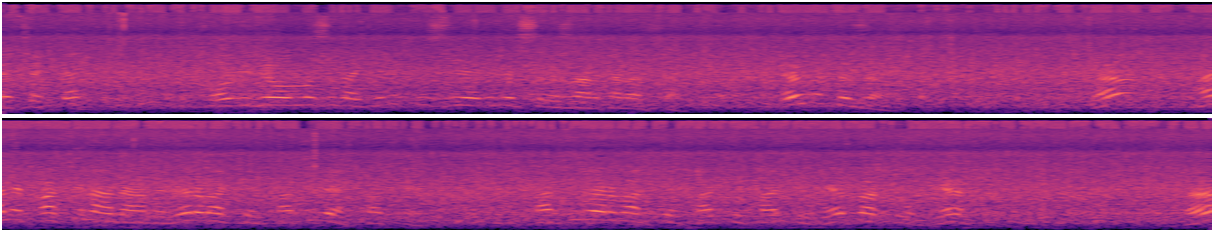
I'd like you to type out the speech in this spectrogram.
gerçekten. O videomuzu da girip izleyebilirsiniz arkadaşlar. Değil mi kızım? Ha? Hani patin hani hani ver bakayım pati ver pati. Hadi ver bakayım. Hadi hadi gel bakayım gel. He?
